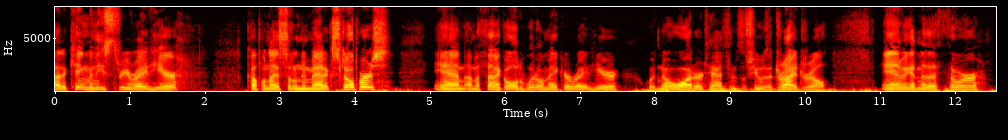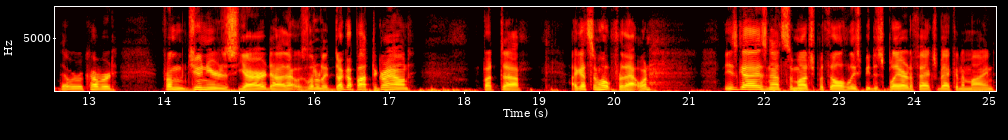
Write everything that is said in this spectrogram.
out of Kingman, these three right here. A couple nice little pneumatic stopers and an authentic old Widowmaker right here with no water attachments. So she was a dry drill. And we got another Thor that we recovered from Junior's yard. Uh, that was literally dug up out the ground. But uh, I got some hope for that one. These guys, not so much, but they'll at least be display artifacts back in the mine.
